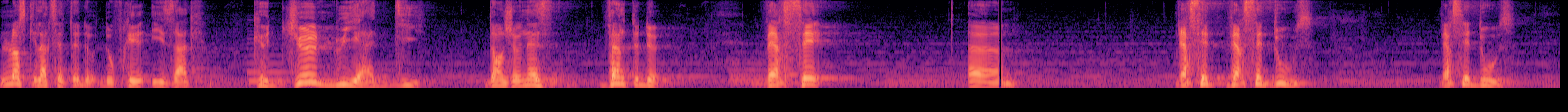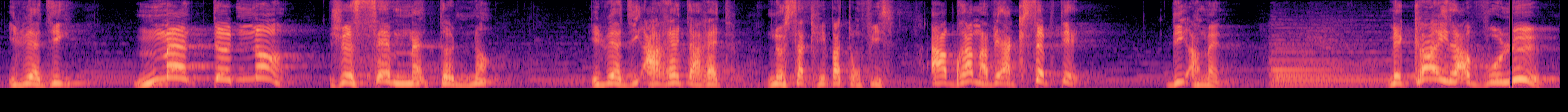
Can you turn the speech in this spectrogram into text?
lorsqu'il a accepté d'offrir Isaac que Dieu lui a dit, dans Genèse 22, verset, euh, verset, verset 12, verset 12, il lui a dit, maintenant, je sais maintenant il lui a dit, arrête, arrête, ne sacrifie pas ton fils. Abraham avait accepté. Dit Amen. Mais quand il a voulu,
